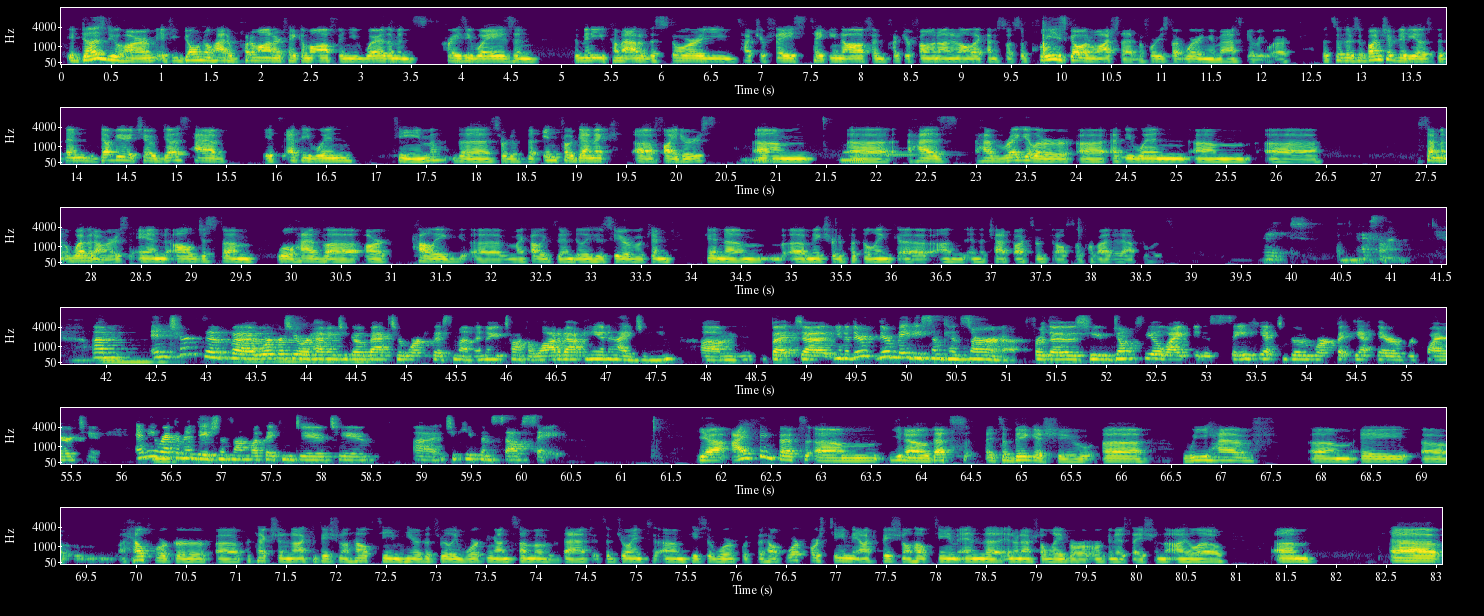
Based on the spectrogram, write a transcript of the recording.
it does do harm if you don't know how to put them on or take them off, and you wear them in crazy ways. And the minute you come out of the store, you touch your face, taking off, and put your phone on, and all that kind of stuff. So please go and watch that before you start wearing your mask everywhere. But so there's a bunch of videos, but then the WHO does have its EpiWin team, the sort of the infodemic uh, fighters, um, uh, has have regular uh, EpiWin um, uh, webinars, and I'll just um, we'll have uh, our colleague, uh, my colleague Zambili, who's here, who can can um, uh, make sure to put the link uh, on in the chat box, so we can also provide it afterwards. Great, excellent. Um, in terms of uh, workers who are having to go back to work this month, I know you've talked a lot about hand hygiene. Um, but uh, you know, there there may be some concern for those who don't feel like it is safe yet to go to work, but yet they're required to. Any mm-hmm. recommendations on what they can do to uh, to keep themselves safe? Yeah, I think that's um, you know that's it's a big issue. Uh, we have um, a, uh, a, health worker uh, protection and occupational health team here that's really working on some of that. It's a joint um, piece of work with the health workforce team, the occupational health team, and the International Labor Organization, the ILO. Um, uh,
